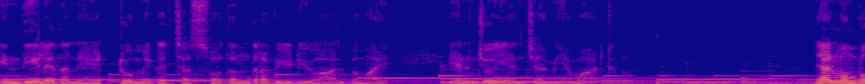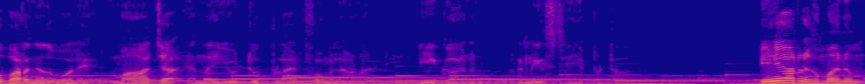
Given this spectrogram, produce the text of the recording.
ഇന്ത്യയിലെ തന്നെ ഏറ്റവും മികച്ച സ്വതന്ത്ര വീഡിയോ ആൽബമായി എൻജോയ് എൻജാമിയെ മാറ്റുന്നു. ഞാൻ മുമ്പ് പറഞ്ഞതുപോലെ മാജ എന്ന യൂട്യൂബ് പ്ലാറ്റ്ഫോമിലാണ് ഈ ഗാനം റിലീസ് ചെയ്യപ്പെട്ടത്. എ ആർ റഹ്മാനും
